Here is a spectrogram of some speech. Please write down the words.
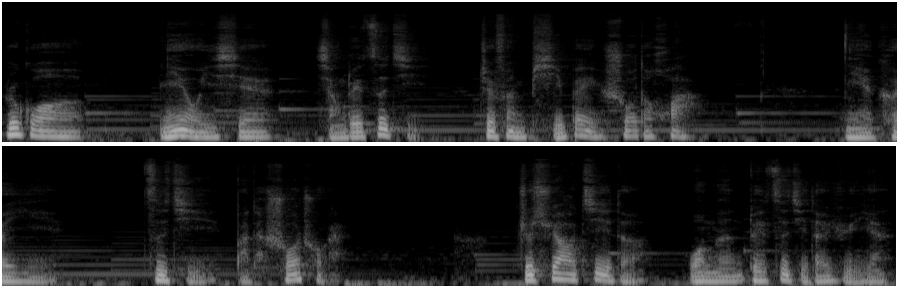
如果你有一些想对自己这份疲惫说的话，你也可以自己把它说出来。只需要记得，我们对自己的语言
